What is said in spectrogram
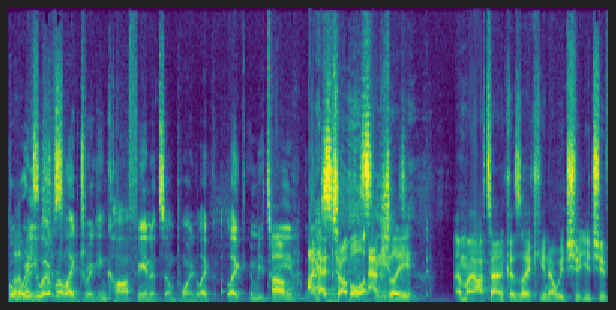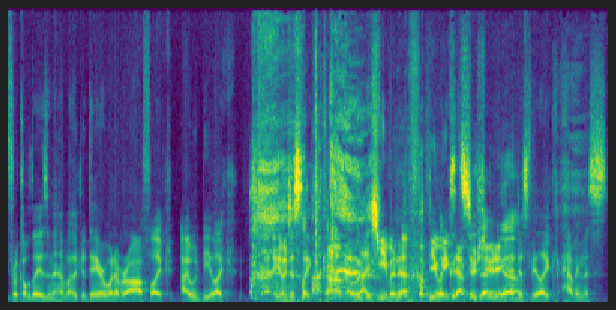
But were you ever just like drinking coffee and at some point like like in between? Oh, I had trouble actually in my off time because like you know we'd shoot you'd shoot for a couple days and then have like a day or whatever off. Like I would be like it would just like come and like just- even a few weeks after see that, shooting yeah. I'd just be like having this.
